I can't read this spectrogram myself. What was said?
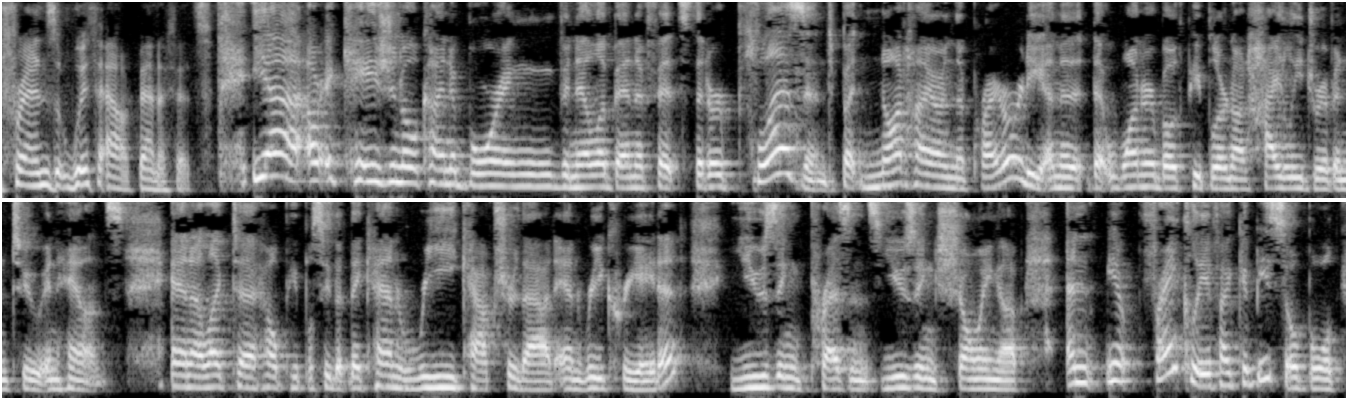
friends without benefits. Yeah, or occasional kind of boring vanilla benefits that are pleasant but not high on the priority and that one or both people are not highly driven to enhance. And I like to help people see that they can recapture that and recreate it using presence, using showing up. And, you know, frankly, if I could be so bold,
